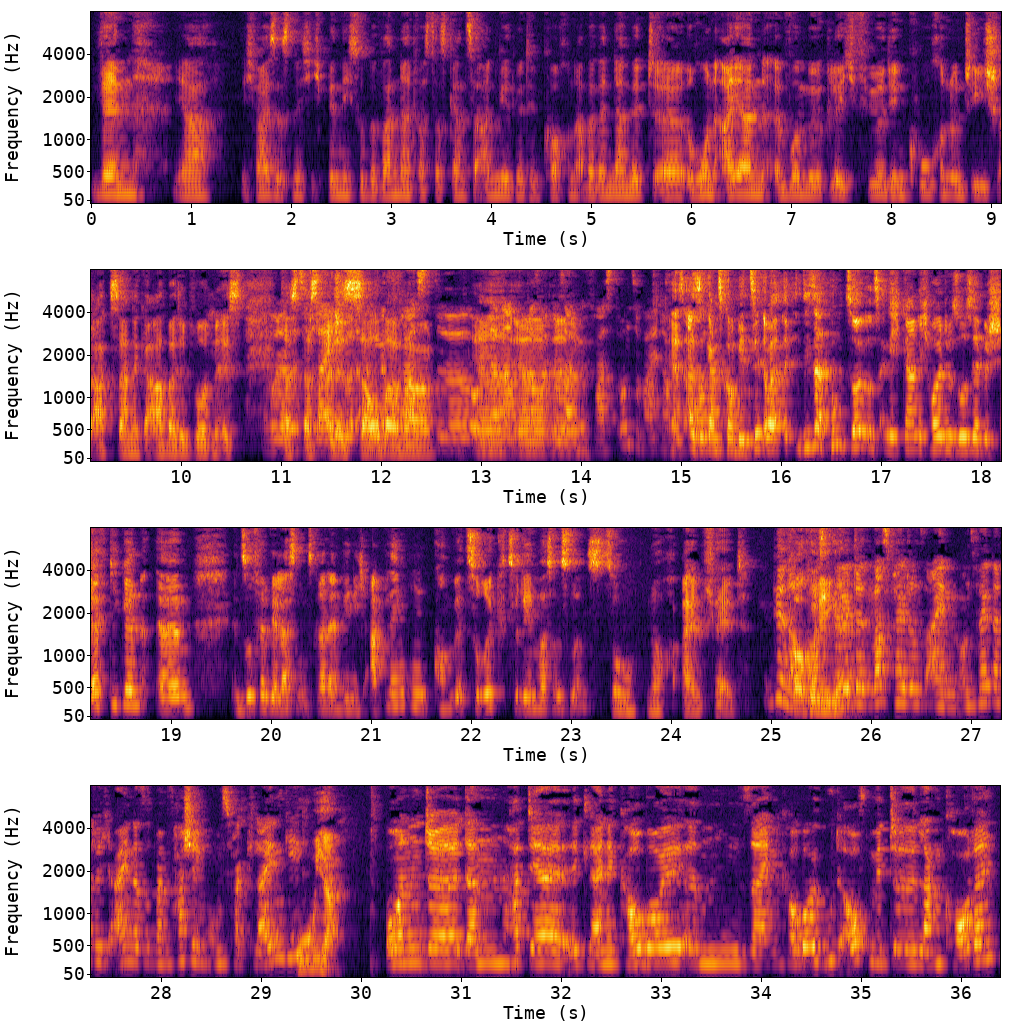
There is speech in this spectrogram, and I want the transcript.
wenn ja ich weiß es nicht, ich bin nicht so bewandert, was das Ganze angeht mit dem Kochen, aber wenn da mit äh, rohen Eiern äh, womöglich für den Kuchen und die Schlagsahne gearbeitet worden ist, Oder dass das, das alles sauber war. Äh, und ja, dann ja, das ja. angefasst und so weiter. Es ist also ganz kompliziert, aber dieser Punkt soll uns eigentlich gar nicht heute so sehr beschäftigen. Ähm, insofern, wir lassen uns gerade ein wenig ablenken. Kommen wir zurück zu dem, was uns sonst so noch einfällt. Genau, Frau Kollegin. Was fällt, was fällt uns ein? Uns fällt natürlich ein, dass es beim Fasching ums Verkleiden geht. Oh ja. Und äh, dann hat der kleine Cowboy ähm, seinen Cowboy-Hut auf mit äh, langen Kordeln.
